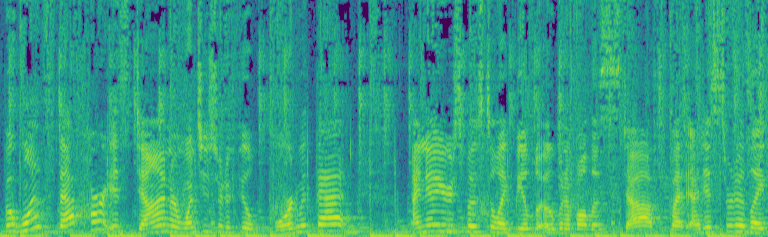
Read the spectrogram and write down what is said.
But once that part is done, or once you sort of feel bored with that, I know you're supposed to like be able to open up all this stuff, but I just sort of like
